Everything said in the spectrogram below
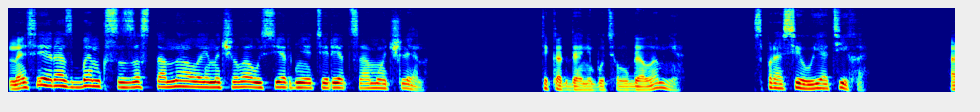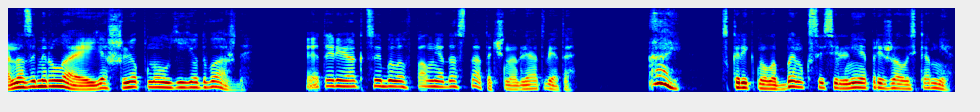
На сей раз Бэнкс застонала и начала усерднее тереться о мой член. «Ты когда-нибудь лгала мне?» — спросил я тихо. Она замерла, и я шлепнул ее дважды. Этой реакции было вполне достаточно для ответа. «Ай!» Вскрикнула Бэнкс и сильнее прижалась ко мне.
